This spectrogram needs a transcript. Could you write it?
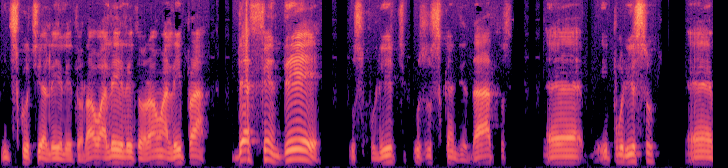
em discutir a lei eleitoral. A lei eleitoral é uma lei para defender os políticos, os candidatos, é, e por isso é,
